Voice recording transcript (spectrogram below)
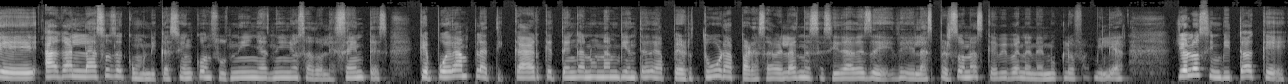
que hagan lazos de comunicación con sus niñas, niños, adolescentes, que puedan platicar, que tengan un ambiente de apertura para saber las necesidades de, de las personas que viven en el núcleo familiar. Yo los invito a que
